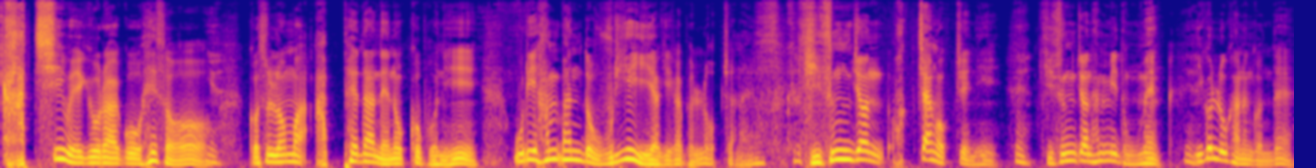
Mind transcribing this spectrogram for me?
가치 외교라고 해서 예. 그것을 너무 앞에다 내놓고 보니 우리 한반도 우리의 이야기가 별로 없잖아요. 그렇죠. 기승전 확장 억제니 예. 기승전 한미 동맹 예. 이걸로 가는 건데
